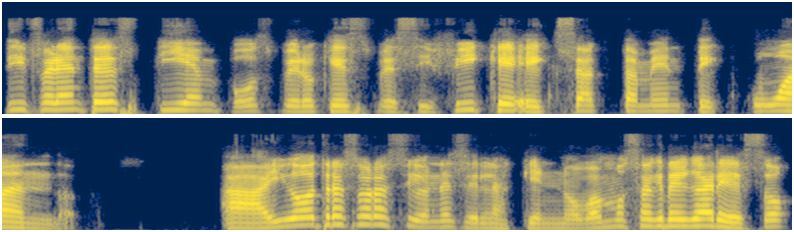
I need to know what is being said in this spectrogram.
Diferentes tiempos, pero que especifique exactamente cuándo. Hay otras oraciones en las que no vamos a agregar eso,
